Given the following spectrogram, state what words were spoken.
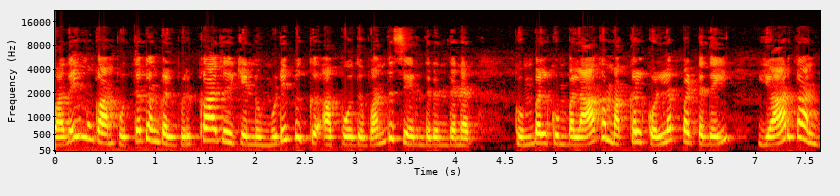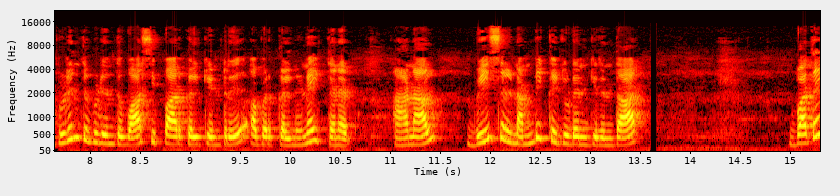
வதை முகாம் புத்தகங்கள் விற்காது என்னும் முடிவுக்கு அப்போது வந்து சேர்ந்திருந்தனர். கும்பல் கும்பலாக மக்கள் கொல்லப்பட்டதை யார்தான் விழுந்து விழுந்து வாசிப்பார்கள் என்று அவர்கள் நினைத்தனர். ஆனால் வீசல் நம்பிக்கையுடன் இருந்தார். வதை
